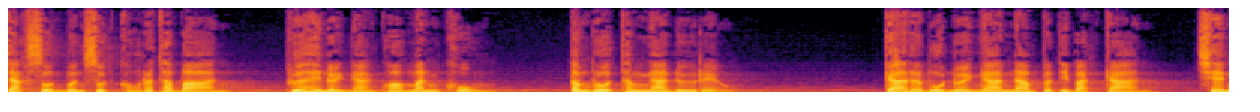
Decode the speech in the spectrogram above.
จากส่วนบนสุดของรัฐบาล เพื่อให้หน่วยงานความมั่นคงตำรวจทำงานโดยเร็ว การระบุหน่วยงานนำปฏิบัติการ เช่น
